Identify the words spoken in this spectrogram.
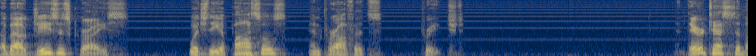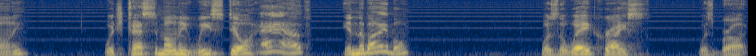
about Jesus Christ which the apostles and prophets preached. And their testimony which testimony we still have in the Bible, was the way Christ was brought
